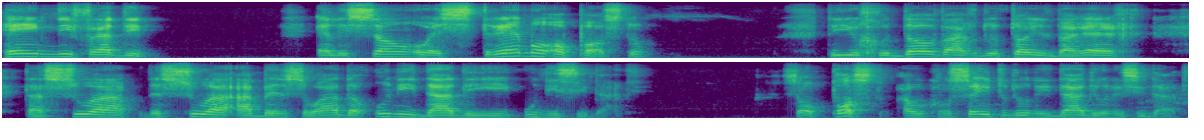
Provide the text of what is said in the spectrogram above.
Heim Nifradim, eles são o extremo oposto de Yuchudov Ardutoid Barer, da sua, de sua abençoada unidade e unicidade. São oposto ao conceito de unidade e unicidade.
